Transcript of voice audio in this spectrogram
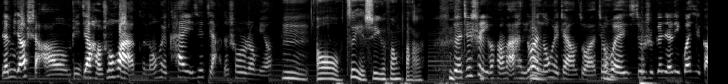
人比较少，比较好说话，可能会开一些假的收入证明。嗯，哦，这也是一个方法。对，这是一个方法，很多人都会这样做，嗯、就会就是跟人力关系搞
